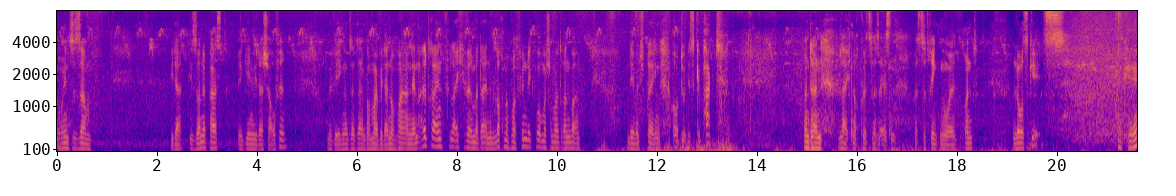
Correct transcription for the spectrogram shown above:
Moin zusammen. Wieder die Sonne passt. Wir gehen wieder schaufeln. Bewegen uns jetzt einfach mal wieder nochmal an den Alt rein. Vielleicht werden wir da in einem Loch nochmal fündig, wo wir schon mal dran waren. Und dementsprechend, Auto ist gepackt. Und dann vielleicht noch kurz was essen, was zu trinken holen. Und los geht's. Okay.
